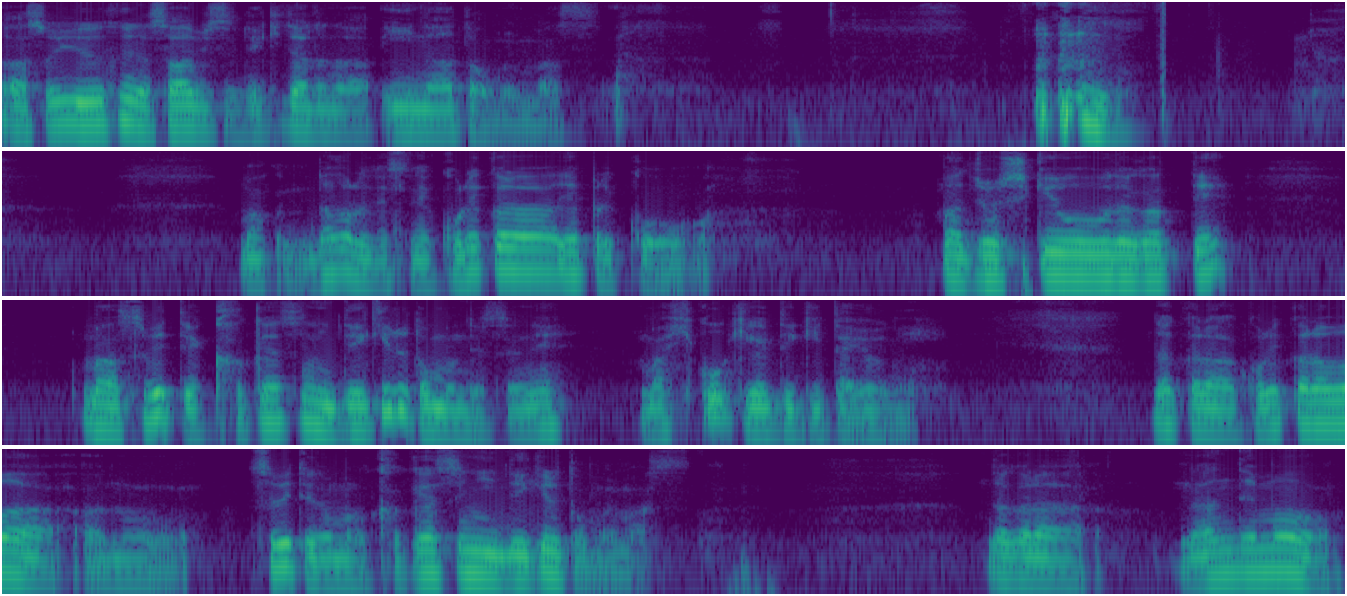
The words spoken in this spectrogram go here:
だからそういうふうなサービスできたらないいなと思います。まあだからですねこれからやっぱりこうまあ常識を疑ってまあ全て格安にできると思うんですよね。まあ飛行機ができたように。だからこれからはあの全てのものを格安にできると思います。だから何でも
